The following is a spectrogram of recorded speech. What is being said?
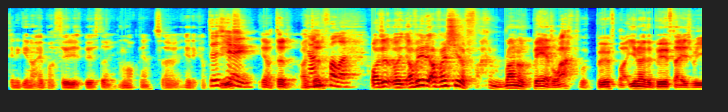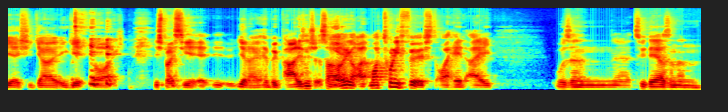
then again, I had my thirtieth birthday in lockdown, so I had a couple. Did of beers. you? Yeah, I did. I Young did. fella. I did. I've, had, I've actually had a fucking run of bad luck with birth. Like you know, the birthdays where you actually go and get like you're supposed to get you know have big parties and shit. So I think I, my twenty first, I had a was in uh, 2000 and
